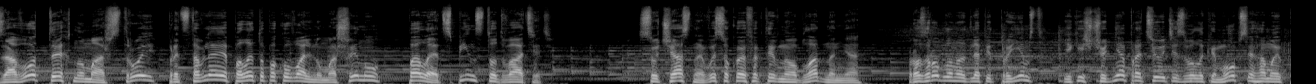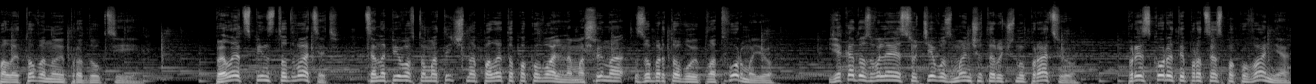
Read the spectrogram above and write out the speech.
Завод Техномашстрой представляє палетопакувальну машину Палет Спін 120. Сучасне високоефективне обладнання розроблене для підприємств, які щодня працюють із великими обсягами палетованої продукції. Пелет Спін 120 це напівавтоматична палетопакувальна машина з обертовою платформою, яка дозволяє суттєво зменшити ручну працю, прискорити процес пакування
